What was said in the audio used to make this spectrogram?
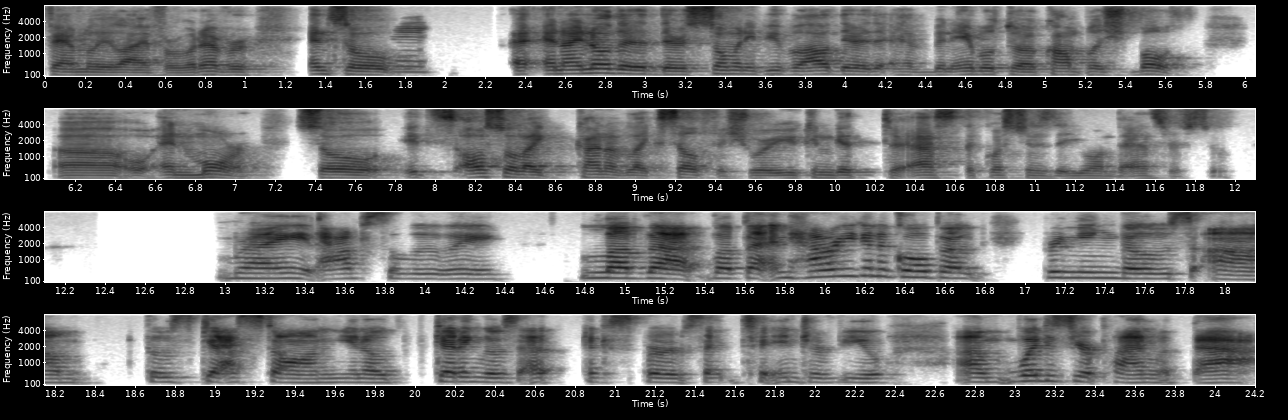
family life or whatever. And so and i know that there's so many people out there that have been able to accomplish both uh, and more. So it's also like kind of like selfish where you can get to ask the questions that you want the answers to. Right. Absolutely. Love that. Love that. And how are you going to go about bringing those um those guests on, you know, getting those experts to interview. Um, what is your plan with that?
